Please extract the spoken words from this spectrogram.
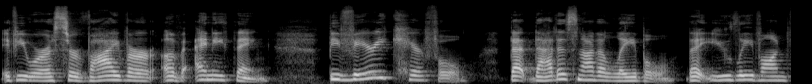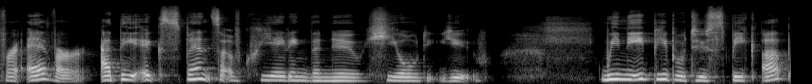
If you are a survivor of anything, be very careful that that is not a label that you leave on forever at the expense of creating the new healed you. We need people to speak up.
